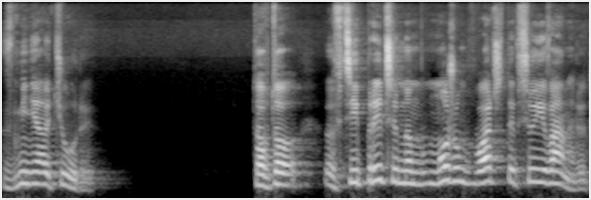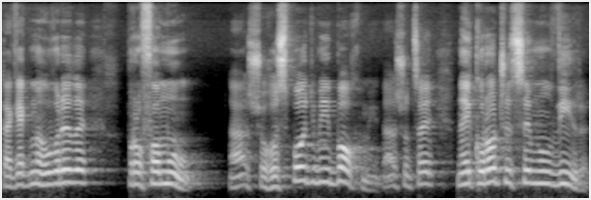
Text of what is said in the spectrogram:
в мініатюрі. Тобто в цій притчі ми можемо побачити всю Євангелію, так як ми говорили про Фому, що Господь мій Бог мій, що це найкоротший символ віри.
